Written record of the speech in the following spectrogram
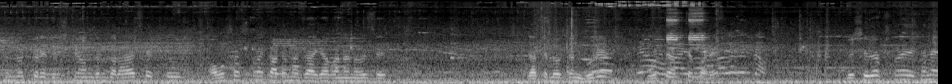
সুন্দর করে দৃষ্টিনন্দন করা হয়েছে, একটু অবসর সময় কাটানোর জায়গা বানানো হয়েছে, যাতে লোকজন ঘুরে, ঘুরতে আসতে পারে। বেশিরভাগ সময় এখানে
